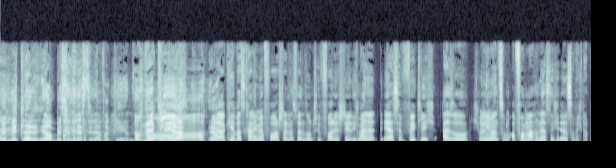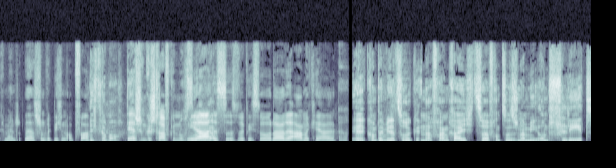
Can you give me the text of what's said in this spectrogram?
Bemitleidet ihn auch ein bisschen, lässt ihn einfach gehen. Wirklich? Ja, ja. Ja, okay, was kann ich mir vorstellen, dass wenn so ein Typ vor dir steht, ich meine, er ist ja wirklich, also ich will niemanden zum Opfer machen, der es nicht ist, aber ich glaube, der Mensch, der ist schon wirklich ein Opfer. Ich glaube auch. Der ist schon gestraft genug. So. ja, Ja. Ist, ist wirklich so, oder? Der arme Kerl. Er kommt dann wieder zurück nach Frankreich zur französischen Armee und fleht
